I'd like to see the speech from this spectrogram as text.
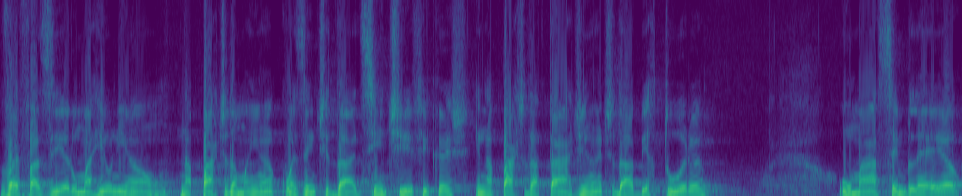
vai fazer uma reunião na parte da manhã com as entidades científicas e na parte da tarde, antes da abertura, uma assembleia,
